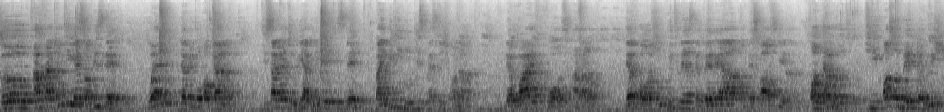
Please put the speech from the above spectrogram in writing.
So after 20 years of his death, when the people of Ghana decided to rehabilitate his name by giving him this prestige honor, the wife was around. Therefore, she witnessed the burial of the spouse here. On that note, she also made a wish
